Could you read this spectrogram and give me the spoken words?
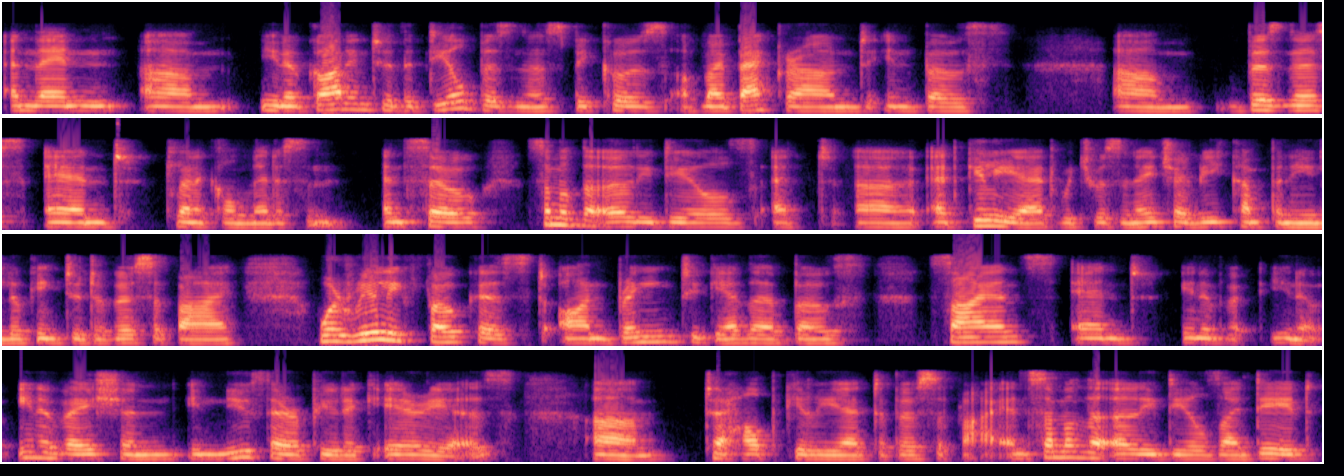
And then um, you know got into the deal business because of my background in both um, business and clinical medicine. And so some of the early deals at uh, at Gilead, which was an HIV company looking to diversify, were really focused on bringing together both science and you know innovation in new therapeutic areas um, to help Gilead diversify. And some of the early deals I did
